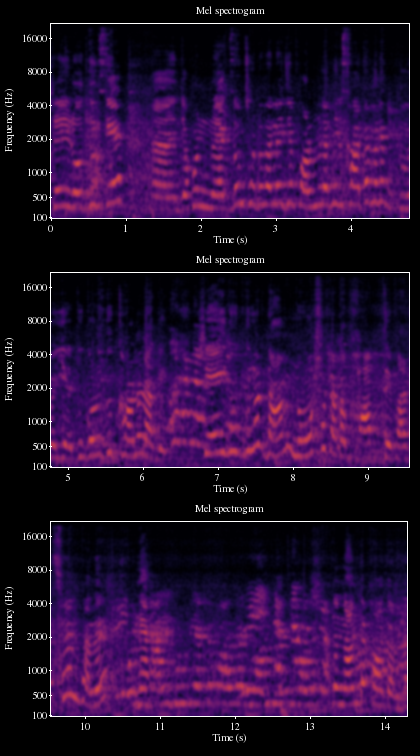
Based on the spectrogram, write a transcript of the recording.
সেই রোদ্দুরকে যখন একদম ছোটবেলায় যে ফর্মুলা মিল খাওয়াতাম মানে ইয়ে দু গরুর দুধ খাওয়ানোর আগে সেই দুধগুলোর দাম নশো টাকা ভাবতে পারছেন তাহলে? নানটা খাওয়াতাম না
